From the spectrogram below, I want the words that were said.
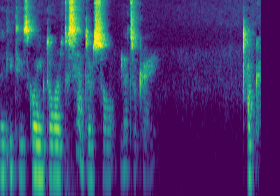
that it is going towards the center, so that's okay. Okay.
